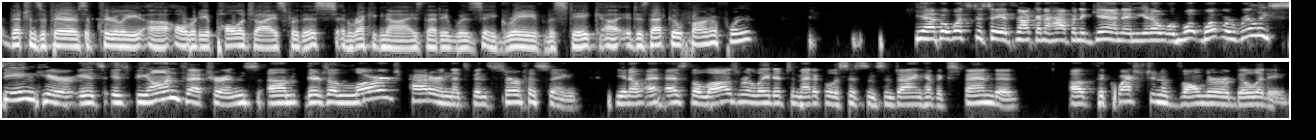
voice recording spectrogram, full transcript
Veterans Affairs have clearly uh, already apologized for this and recognized that it was a grave mistake. Uh, does that go far enough for you? Yeah, but what's to say it's not going to happen again? And you know what? What we're really seeing here is is beyond veterans. Um, there's a large pattern that's been surfacing. You know, as the laws related to medical assistance in dying have expanded, of the question of vulnerability.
